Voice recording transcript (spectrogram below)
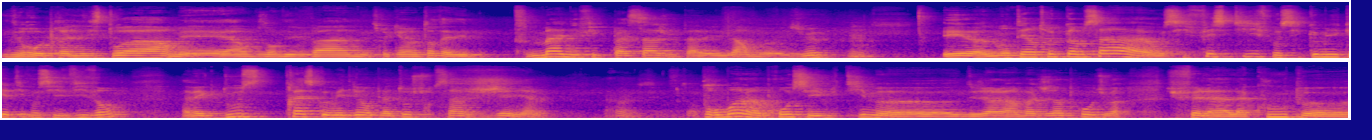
ils reprennent l'histoire mais en faisant des vannes, des trucs et en même temps t'as des magnifiques passages où t'as les larmes aux yeux. Mm. Et euh, monter un truc comme ça, aussi festif, aussi communicatif, aussi vivant, avec 12, 13 comédiens au plateau, je trouve ça génial. Ah ouais. Pour moi, l'impro, c'est ultime. euh, déjà, un match d'impro, tu vois. Tu fais la, la coupe, euh,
